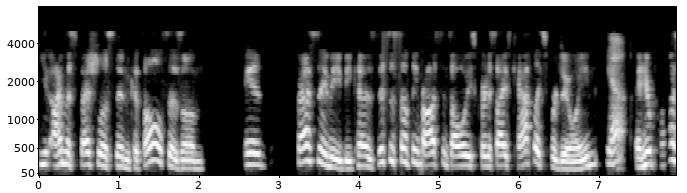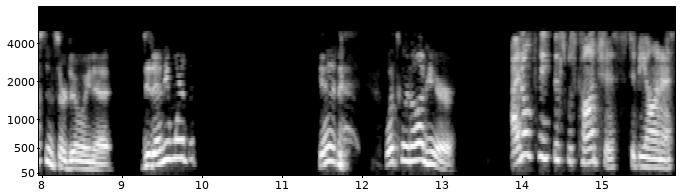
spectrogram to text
you know, I'm a specialist in Catholicism, and fascinating me because this is something Protestants always criticize Catholics for doing. Yeah. And here Protestants are doing it. Did anyone at the again? What's going on here? I don't think this was conscious, to be honest.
